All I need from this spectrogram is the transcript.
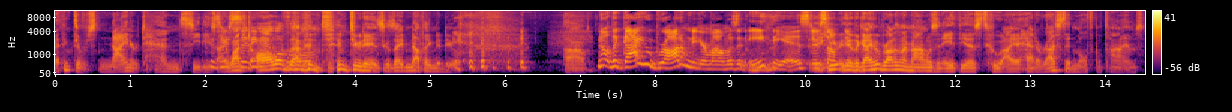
I think there was nine or ten CDs. I watched all of them in, in two days because I had nothing to do. Uh, no, the guy who brought him to your mom was an atheist or He- something. the guy who brought in my mom was an atheist who I had arrested multiple times.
